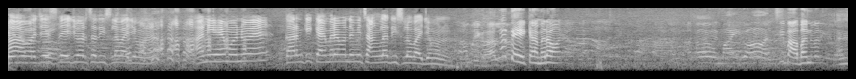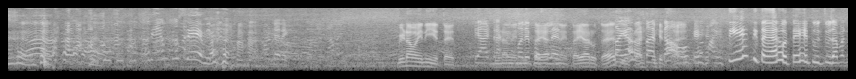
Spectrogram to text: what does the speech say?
हा म्हणजे स्टेजवरचं दिसलं पाहिजे म्हणून. आणि हे म्हणू आहे कारण की कॅमेऱ्यामध्ये मी चांगला दिसलो पाहिजे म्हणून. ते कॅमेरा ऑन माय गॉड ती बाबांवर सेम टू सेम वीणा वहिनी येत आहेत. त्या वीणा traffic वहिनी मध्ये तयार फसल्यात. नाही तयार होत आहेत. तयार येत होतात आहेत, का? येत ओके आहेत. माहिती आहे ती तयार होते हे तू तुझ्या पण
